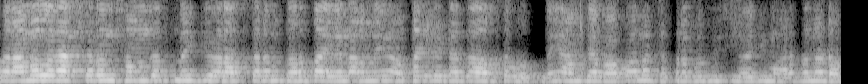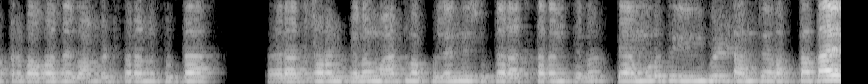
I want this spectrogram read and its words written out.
पण आम्हाला राजकारण समजत नाही किंवा राजकारण करता येणार नाही असाही काही त्याचा अर्थ होत नाही. आमच्या बापानं छत्रपती शिवाजी महाराजांना डॉक्टर बाबासाहेब आंबेडकरांना सुद्धा राजकारण केलं महात्मा फुलेंनी सुद्धा राजकारण केलं. त्यामुळे ते इनबिल्ट आमच्या रक्तात आहे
